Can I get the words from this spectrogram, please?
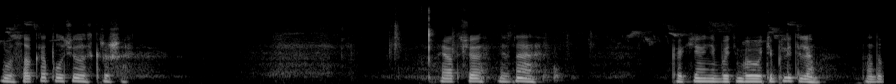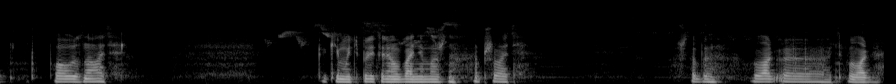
Высокая получилась крыша. Я вот еще не знаю, каким-нибудь бы утеплителем. Надо поузнавать, каким утеплителем в бане можно обшивать, чтобы влага, э, влага,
